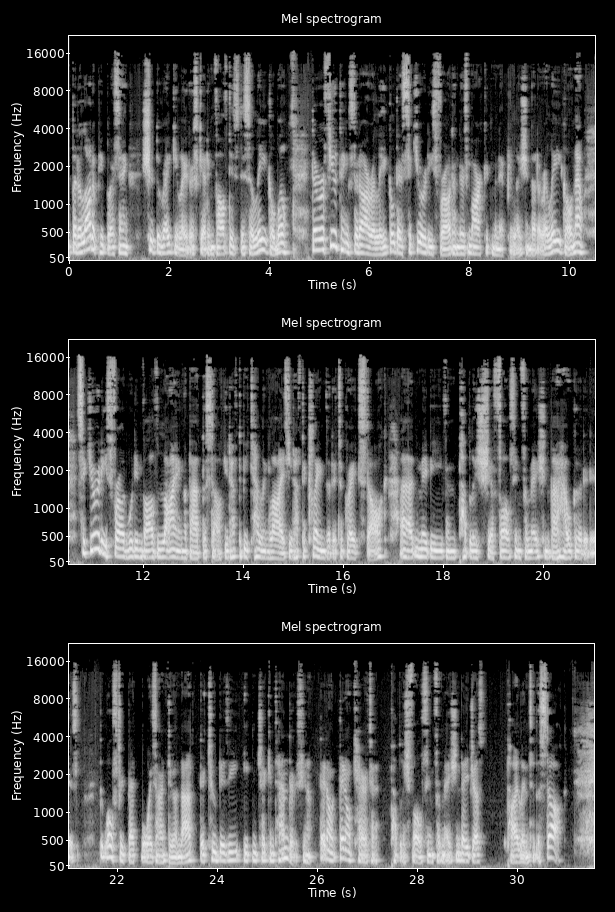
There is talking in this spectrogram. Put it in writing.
But a lot of people are saying, should the regulators get involved? Is this illegal? Well, there are a few things that are illegal. There's securities fraud and there's market manipulation that are illegal. Now, securities fraud would involve lying about the stock. You'd have to be telling lies. You'd have to claim that it's a great stock, uh, maybe even publish uh, false information about how good it is. The Wall Street bet boys aren't doing that. They're too busy eating chicken tenders. You know, they don't, they don't care to publish false information. They just pile into the stock.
